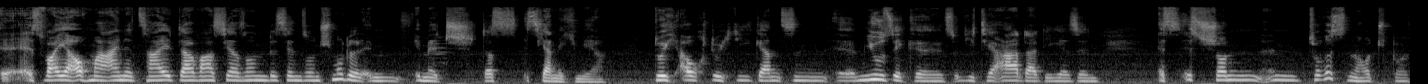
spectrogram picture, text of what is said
es war ja auch mal eine Zeit, da war es ja so ein bisschen so ein Schmuddel im Image. Das ist ja nicht mehr. Durch, auch durch die ganzen äh, Musicals und die Theater, die hier sind. Es ist schon ein Touristen-Hotspot.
